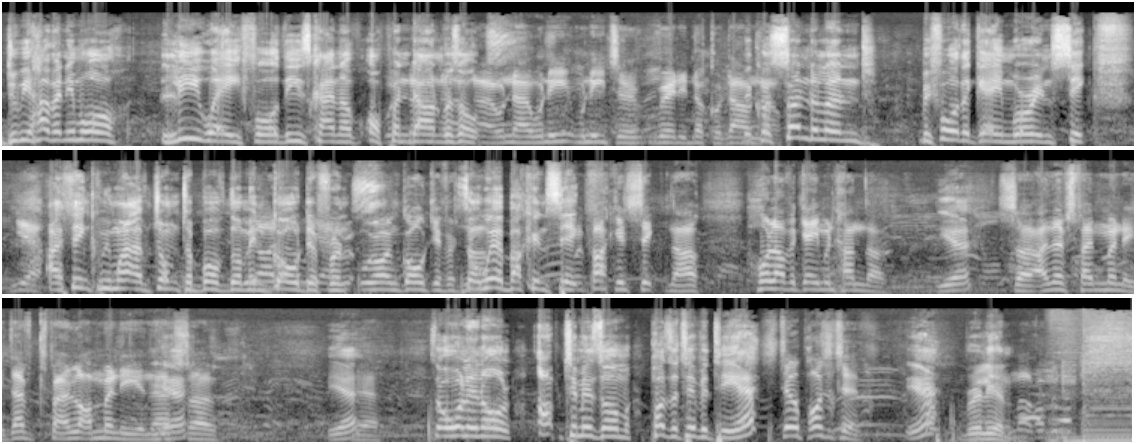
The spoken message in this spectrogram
Do we have any more leeway for these kind of up and No, down no, results? No, no, we need we need to really knuckle down. Because now. Sunderland before the game were in sixth. Yeah. I think we might have jumped above them We in are- goal difference. We're on goal difference. So now. we're back in sixth. We're back in sixth now. Whole other game in hand though. Yeah. So and they've spent money. They've spent a lot of money in there. Yeah. So Yeah. Yeah. So all in all, optimism, positivity. Yeah. still positive. Yeah. Brilliant. Mark Robins.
